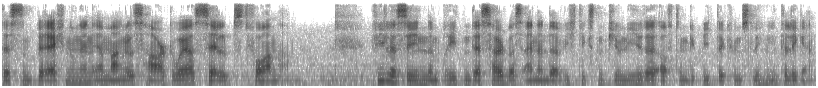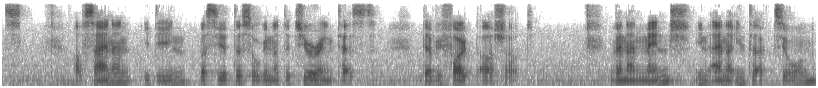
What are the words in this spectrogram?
dessen Berechnungen er mangels Hardware selbst vornahm. Viele sehen den Briten deshalb als einen der wichtigsten Pioniere auf dem Gebiet der künstlichen Intelligenz. Auf seinen Ideen basiert der sogenannte Turing-Test der wie folgt ausschaut: Wenn ein Mensch in einer Interaktion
